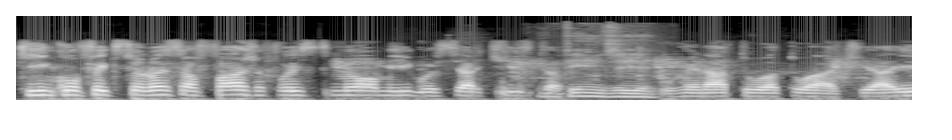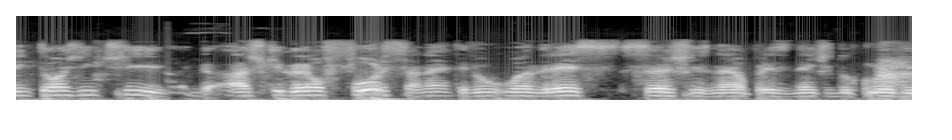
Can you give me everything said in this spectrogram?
quem confeccionou essa faixa foi esse meu amigo, esse artista, Entendi. o Renato Atuati. Aí então a gente acho que ganhou força, né? Teve o Andrés Sanches, né, o presidente do clube,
